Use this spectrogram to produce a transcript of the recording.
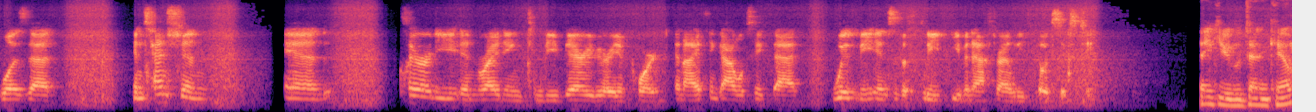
was that intention and clarity in writing can be very, very important. And I think I will take that with me into the fleet even after I leave Code 16. Thank you, Lieutenant Kim.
